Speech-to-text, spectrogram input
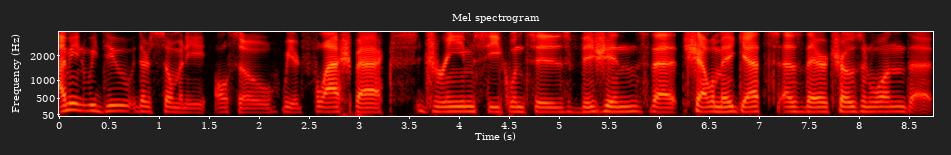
I mean, we do. There's so many also weird flashbacks, dream sequences, visions that Chalamet gets as their chosen one. That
